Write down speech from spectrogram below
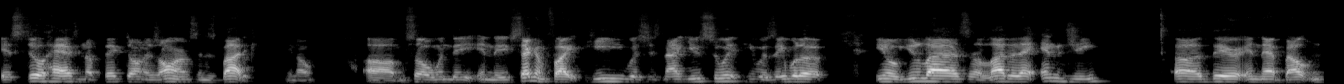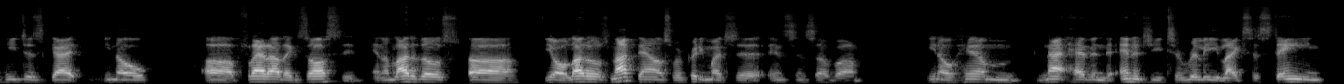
it still has an effect on his arms and his body, you know. Um, so when the in the second fight, he was just not used to it. He was able to, you know, utilize a lot of that energy uh there in that bout, and he just got, you know, uh flat out exhausted. And a lot of those uh you know, a lot of those knockdowns were pretty much an instance of um, you know, him not having the energy to really like sustain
